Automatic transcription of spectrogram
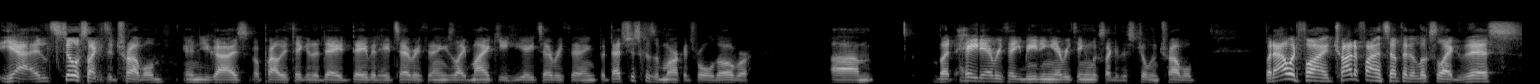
yeah, it still looks like it's in trouble. And you guys are probably thinking the day David hates everything. He's like Mikey, he hates everything. But that's just because the market's rolled over. Um, but hate everything, meaning everything looks like it's still in trouble. But I would find try to find something that looks like this,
